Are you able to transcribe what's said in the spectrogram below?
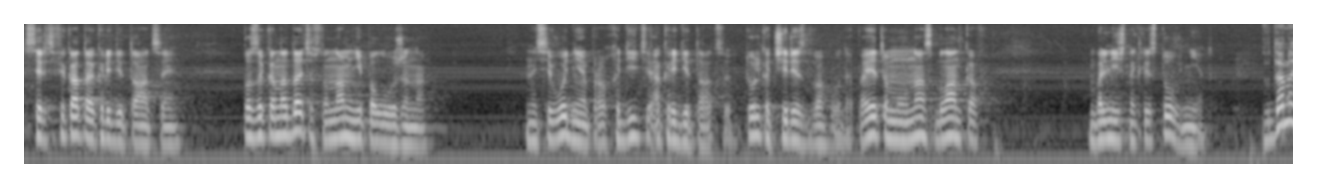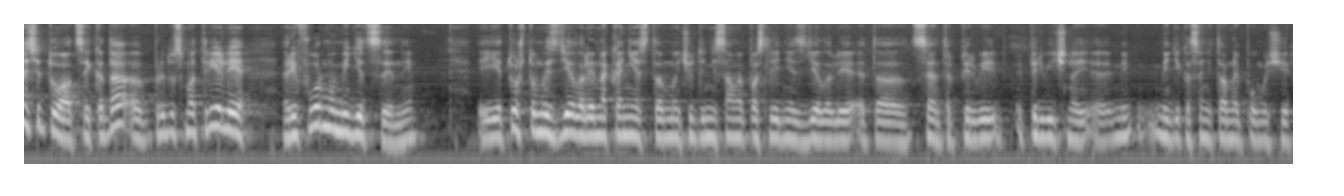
сертификата аккредитации. По законодательству нам не положено на сегодня проходить аккредитацию, только через два года. Поэтому у нас бланков больничных листов нет. В данной ситуации, когда э, предусмотрели реформу медицины, и то, что мы сделали наконец-то, мы чуть ли не самое последнее сделали, это центр перви- первичной э, ме- медико-санитарной помощи,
